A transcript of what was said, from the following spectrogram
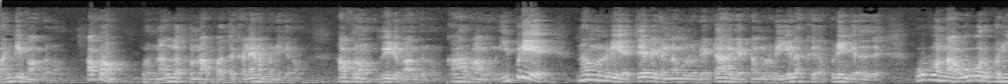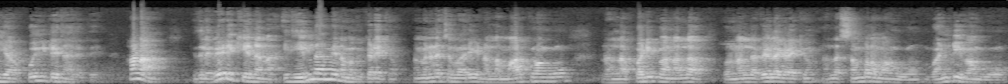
வண்டி வாங்கணும். அப்புறம் ஒரு நல்ல பொண்ணா பார்த்து கல்யாணம் பண்ணிக்கணும். அப்புறம் வீடு வாங்கணும் கார் வாங்கணும். இப்படியே நம்மளுடைய தேவைகள் நம்மளுடைய டார்கெட் நம்மளுடைய இலக்கு அப்படிங்கிறது ஒவ்வொன்றா ஒவ்வொரு படியாக போய்கிட்டே தான் இருக்குது ஆனால் இதுல வேடிக்கை என்னன்னா இது எல்லாமே நமக்கு கிடைக்கும். நம்ம நினைச்ச மாதிரி நல்ல மார்க் வாங்குவோம் நல்லா படிப்பா நல்லா ஒரு நல்ல வேலை கிடைக்கும் நல்ல சம்பளம் வாங்குவோம் வண்டி வாங்குவோம்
